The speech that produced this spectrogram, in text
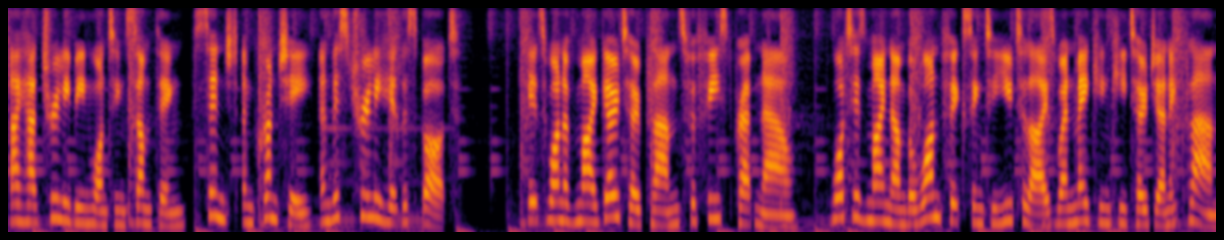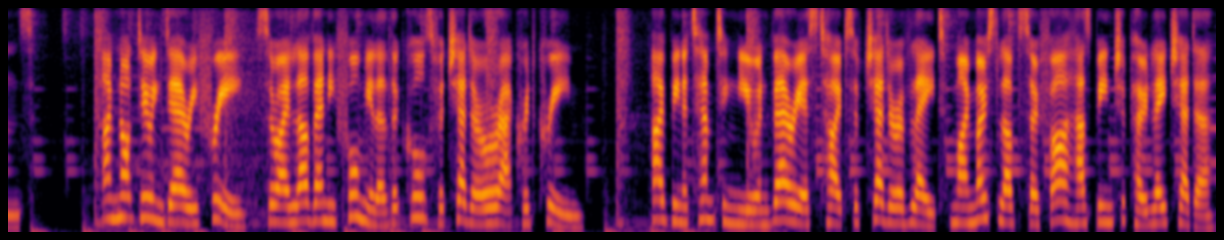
I had truly been wanting something, singed, and crunchy, and this truly hit the spot. It's one of my go-to plans for feast prep now. What is my number one fixing to utilize when making ketogenic plans? I'm not doing dairy free, so I love any formula that calls for cheddar or acrid cream. I've been attempting new and various types of cheddar of late. My most loved so far has been Chipotle cheddar.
